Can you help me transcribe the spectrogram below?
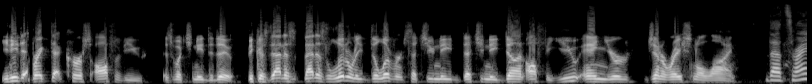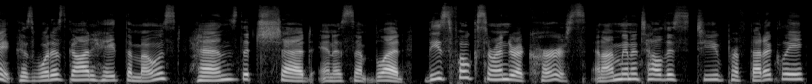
you need to break that curse off of you is what you need to do because that is that is literally deliverance that you need that you need done off of you and your generational line. That's right, because what does God hate the most? Hands that shed innocent blood. These folks are under a curse. And I'm going to tell this to you prophetically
